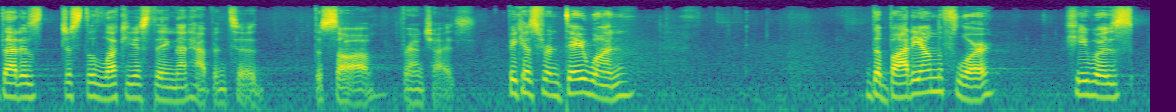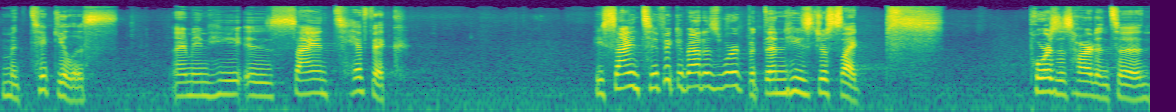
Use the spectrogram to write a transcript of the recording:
that is just the luckiest thing that happened to the Saw franchise. Because from day one, the body on the floor, he was meticulous I mean, he is scientific. He's scientific about his work, but then he's just like psst, pours his heart into.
